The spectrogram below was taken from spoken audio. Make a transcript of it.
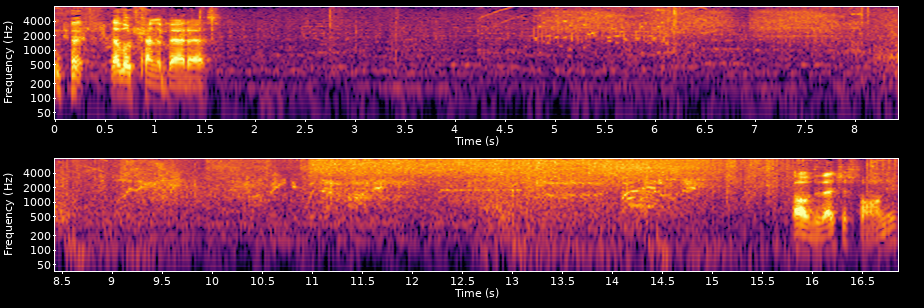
that looks kind of badass. Oh, did that just fall on you?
